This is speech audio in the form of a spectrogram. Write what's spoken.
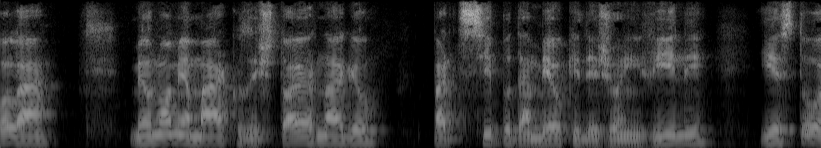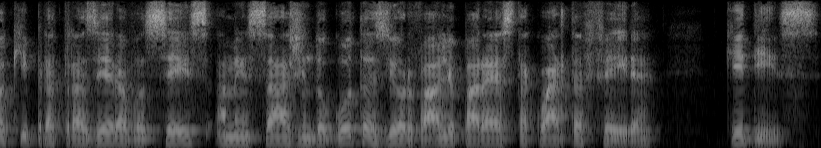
Olá, meu nome é Marcos Steuernagel, participo da Melk de Joinville e estou aqui para trazer a vocês a mensagem do Gotas de Orvalho para esta quarta-feira, que diz:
